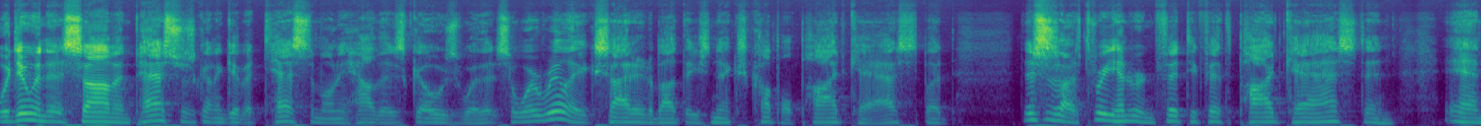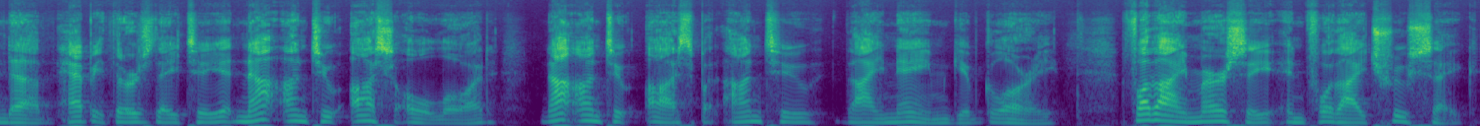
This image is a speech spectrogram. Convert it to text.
We're doing this psalm, and Pastor's going to give a testimony how this goes with it. So we're really excited about these next couple podcasts. But this is our 355th podcast, and and uh, happy Thursday to you. Not unto us, O Lord, not unto us, but unto thy name give glory, for thy mercy and for thy truth's sake.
